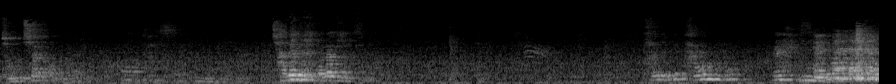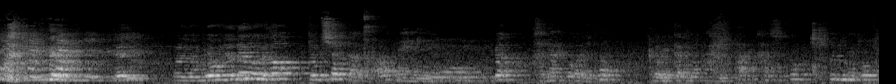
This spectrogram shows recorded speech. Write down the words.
정치할 겁니다. 잘해낼 거라 믿습니다. 다 얘기 다 했네. 요, 요, 요 대목에서 좀 쉬었다가 네. 이거 다할 거 가지고 여기까지만 딱 하시고 끝내고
